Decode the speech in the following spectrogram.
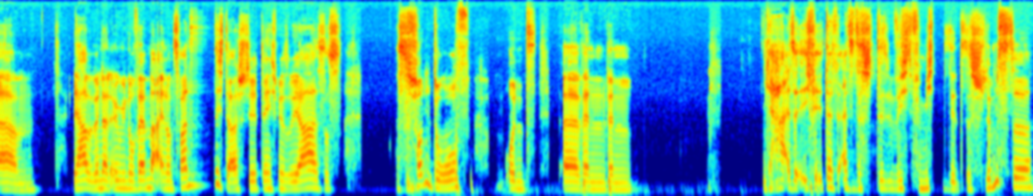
Ähm, ja, aber wenn dann irgendwie November 21 dasteht, denke ich mir so, ja, es ist, es ist schon doof. Und äh, wenn, wenn, ja, also ich, das, also das, das für mich das schlimmste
